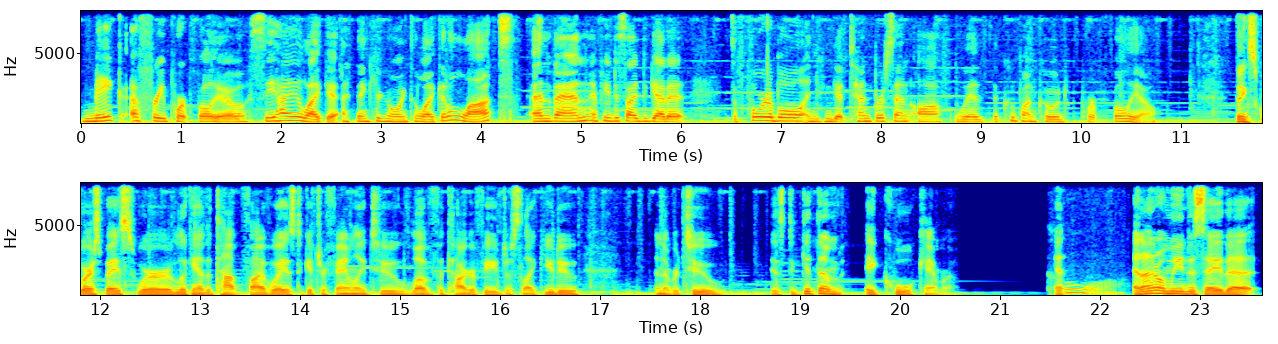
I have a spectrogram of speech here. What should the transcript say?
Make a free portfolio, see how you like it. I think you're going to like it a lot. And then if you decide to get it, it's affordable and you can get 10% off with the coupon code portfolio. Thanks, Squarespace. We're looking at the top five ways to get your family to love photography just like you do. And number two is to get them a cool camera. Cool. And, and I don't mean to say that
